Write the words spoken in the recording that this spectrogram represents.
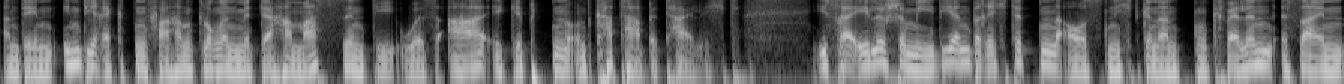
An den indirekten Verhandlungen mit der Hamas sind die USA, Ägypten und Katar beteiligt. Israelische Medien berichteten aus nicht genannten Quellen, es seien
